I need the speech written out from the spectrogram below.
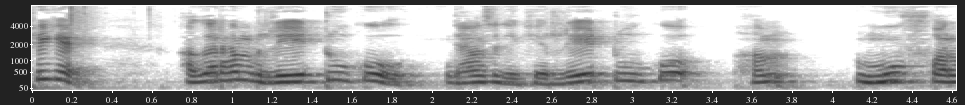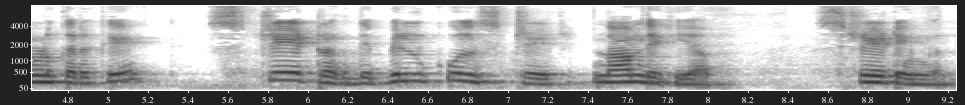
ठीक है? अगर हम रे टू को, ध्यान से देखिए रे टू को हम मूव फॉरवर्ड करके स्ट्रेट रख दे, बिल्कुल स्ट्रेट नाम देखिए आप स्ट्रेट एंगल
